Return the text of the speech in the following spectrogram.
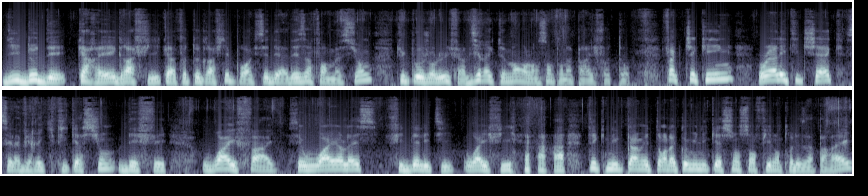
dit 2D, carré, graphique, à photographier pour accéder à des informations. Tu peux aujourd'hui le faire directement en lançant ton appareil photo. Fact-checking, reality check, c'est la vérification des faits. Wi-Fi, c'est Wireless Fidelity, Wi-Fi, technique permettant la communication sans fil entre les appareils.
